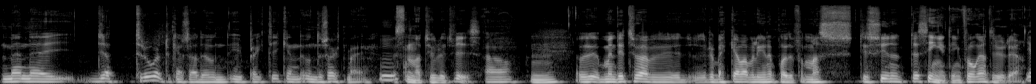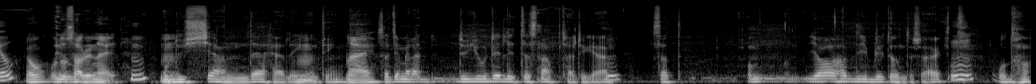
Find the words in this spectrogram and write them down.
Men eh, jag tror att du kanske hade i praktiken undersökt mig. Mm. så naturligtvis. Ja. Mm. Men det tror jag, Rebecka var väl inne på, det, man, det syntes ingenting. Frågade inte du det? Jo. Jo, och då Jo. sa du nej. Mm. Och du kände heller Mm. ingenting. Nej. Så att jag menar, du gjorde lite snabbt här tycker jag. Mm. Så att jag hade ju blivit undersökt Mm. och då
